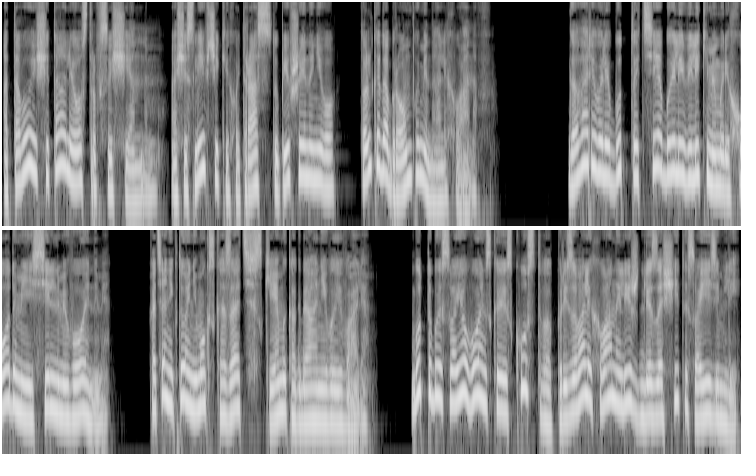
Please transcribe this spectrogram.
Оттого и считали остров священным, а счастливчики, хоть раз ступившие на него, только добром поминали хванов. Говаривали, будто те были великими мореходами и сильными воинами, хотя никто и не мог сказать, с кем и когда они воевали. Будто бы свое воинское искусство призывали хваны лишь для защиты своей земли.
